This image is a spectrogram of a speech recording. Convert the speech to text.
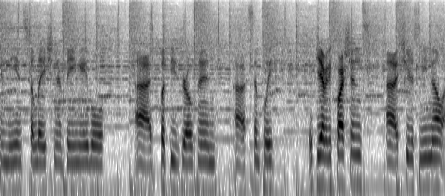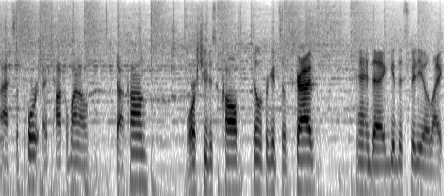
in the installation of being able uh, to put these grills in uh, simply. If you have any questions, uh, shoot us an email at support at or shoot us a call. Don't forget to subscribe and uh, give this video a like.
